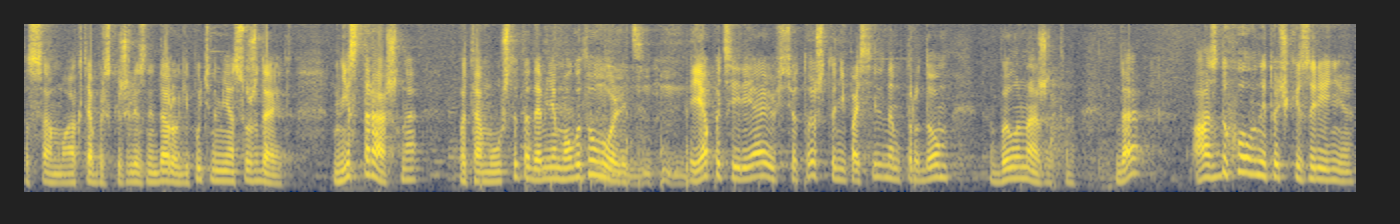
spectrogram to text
то самое Октябрьской железной дороги, Путин меня осуждает. Мне страшно, потому что тогда меня могут уволить. И я потеряю все то, что непосильным трудом было нажито. Да? А с духовной точки зрения,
